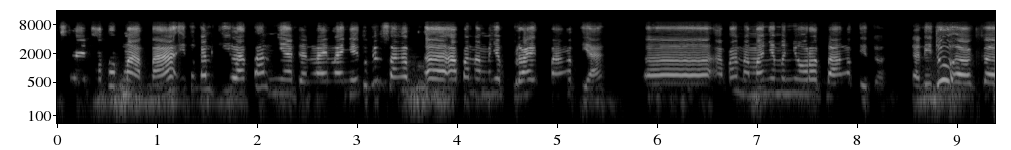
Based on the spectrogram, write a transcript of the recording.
selain otot mata itu kan kilatannya dan lain-lainnya itu kan sangat eh, apa namanya bright banget ya. Eh, apa namanya menyorot banget itu. Dan itu eh, ke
